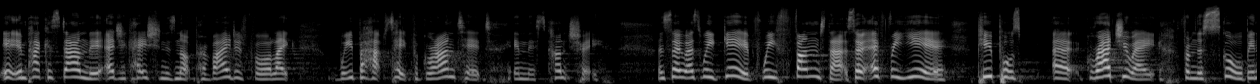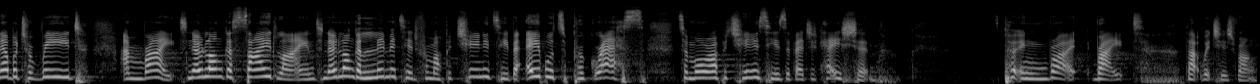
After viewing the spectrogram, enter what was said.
in Pakistan, the education is not provided for like we perhaps take for granted in this country. And so, as we give, we fund that. So, every year, pupils uh, graduate from the school being able to read and write, no longer sidelined, no longer limited from opportunity, but able to progress to more opportunities of education. It's putting right, right that which is wrong.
